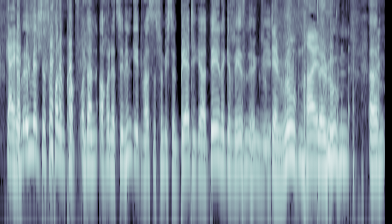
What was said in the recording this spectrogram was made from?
Geil. Aber irgendwie hatte ich das so voll im Kopf. Und dann, auch wenn er zu ihm hingeht, war es das für mich so ein bärtiger Däne gewesen irgendwie. Der Ruben halt. Der Ruben. ähm,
